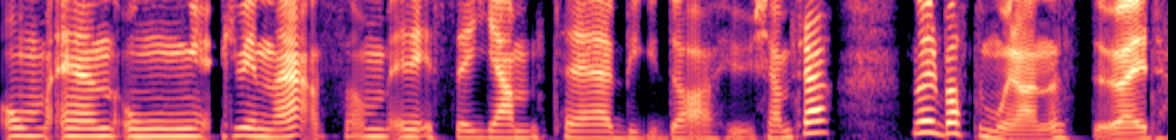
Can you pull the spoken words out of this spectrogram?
om en ung kvinne som reiser hjem til bygda hun kommer fra, når bestemora hennes dør.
